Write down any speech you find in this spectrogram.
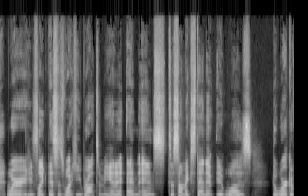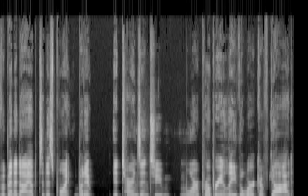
where he's like, this is what he brought to me, and it, and and to some extent, it it was the work of Abinadi up to this point, but it it turns into more appropriately the work of God,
